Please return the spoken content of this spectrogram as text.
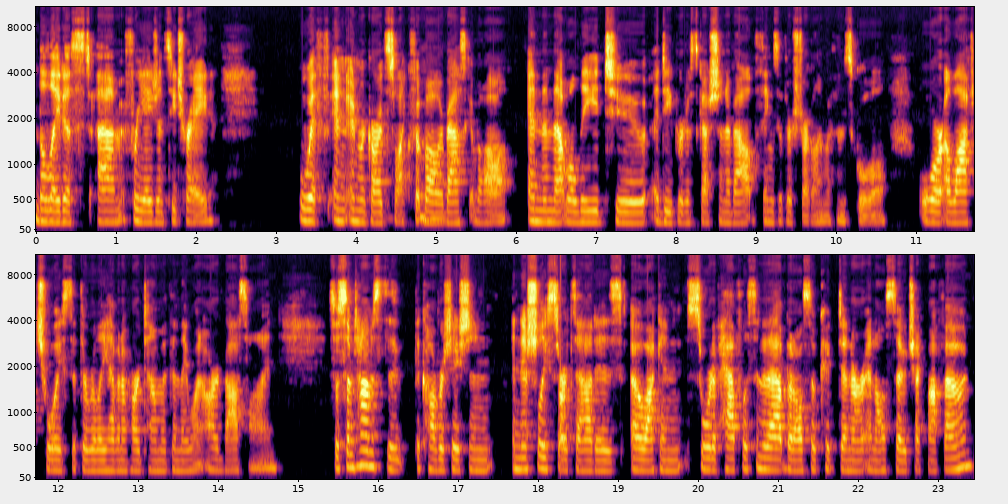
the latest um, free agency trade with in, in regards to like football or mm-hmm. basketball. And then that will lead to a deeper discussion about things that they're struggling with in school or a life choice that they're really having a hard time with and they want our advice on. So sometimes the, the conversation initially starts out as, oh, I can sort of half listen to that, but also cook dinner and also check my phone.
